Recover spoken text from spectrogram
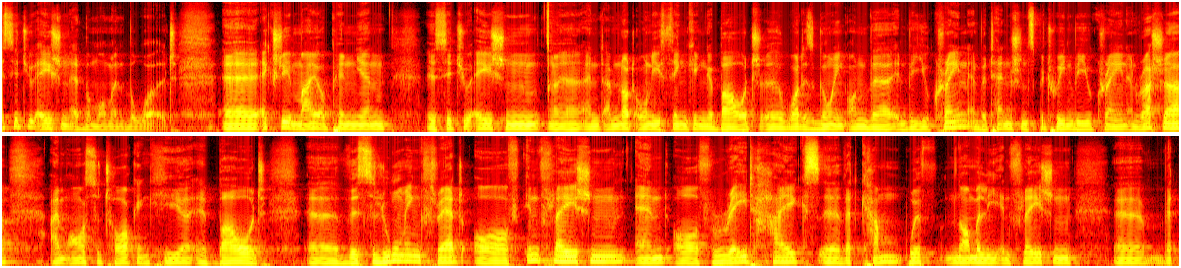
situation at the moment in the world. Uh, actually, in my opinion, a situation, uh, and I'm not only thinking about uh, what is going on there in the Ukraine and the tensions between the Ukraine and Russia, I'm also talking here about uh, this looming threat of inflation and of rate hikes uh, that come with normally inflation. Uh, that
